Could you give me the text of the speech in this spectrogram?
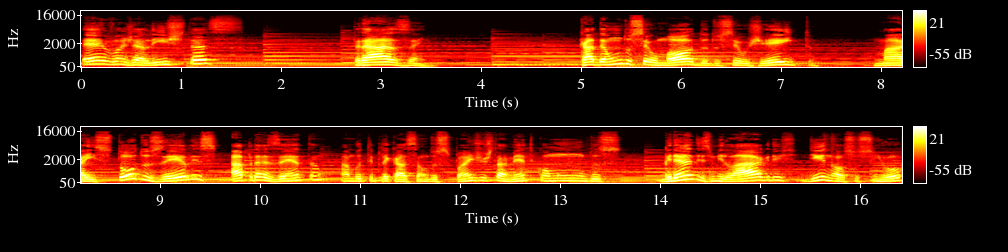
evangelistas trazem, cada um do seu modo, do seu jeito, mas todos eles apresentam a multiplicação dos pães justamente como um dos grandes milagres de Nosso Senhor,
